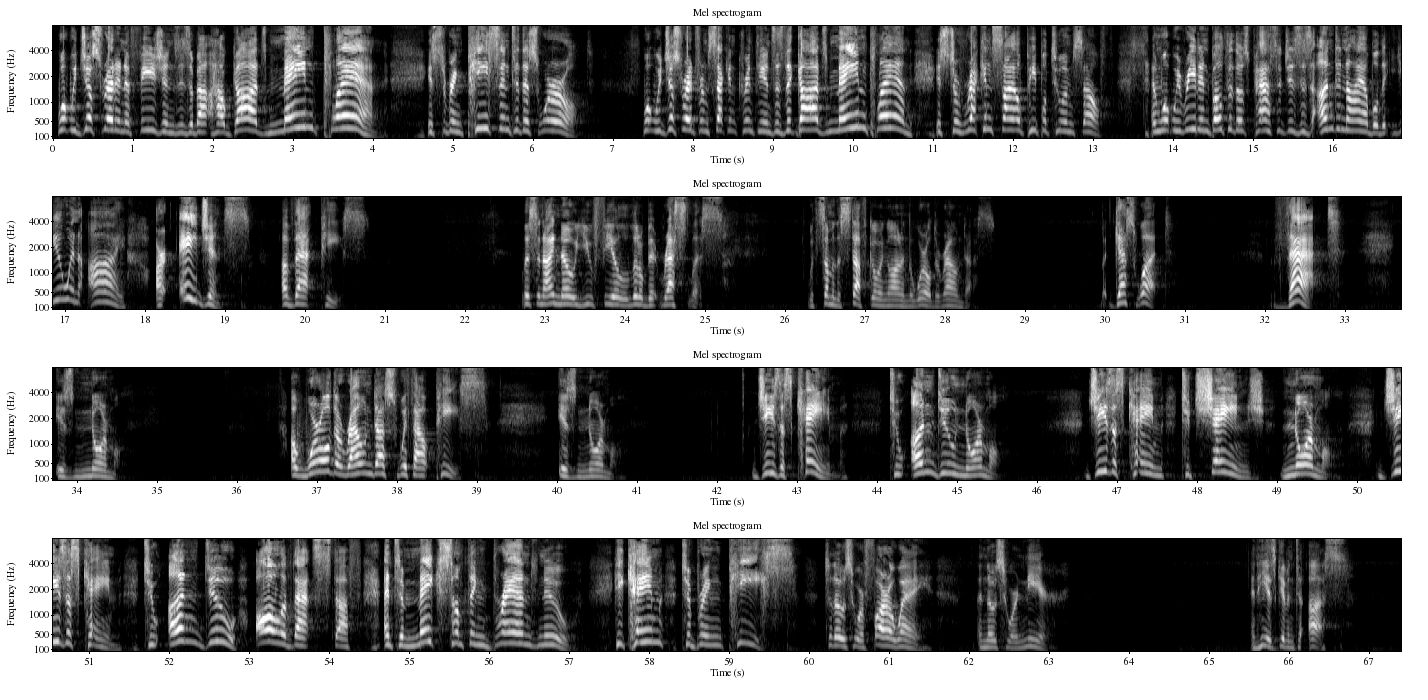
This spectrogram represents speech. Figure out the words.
What we just read in Ephesians is about how God's main plan is to bring peace into this world. What we just read from 2 Corinthians is that God's main plan is to reconcile people to himself. And what we read in both of those passages is undeniable that you and I are agents of that peace. Listen, I know you feel a little bit restless with some of the stuff going on in the world around us. But guess what? That is normal a world around us without peace is normal. Jesus came to undo normal. Jesus came to change normal. Jesus came to undo all of that stuff and to make something brand new. He came to bring peace to those who are far away and those who are near. And He has given to us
